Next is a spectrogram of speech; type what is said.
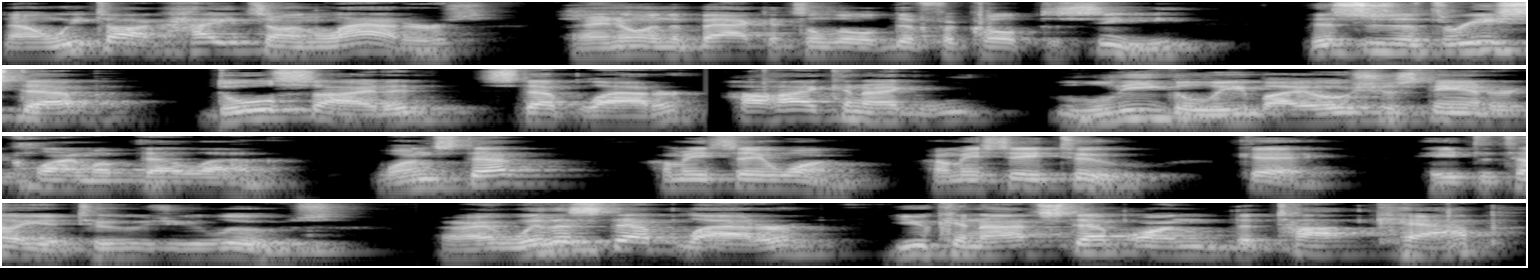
Now, when we talk heights on ladders, and I know in the back it's a little difficult to see, this is a three step, dual sided step ladder. How high can I legally, by OSHA standard, climb up that ladder? One step? How many say one? How many say two? Okay. Hate to tell you, twos you lose. All right. With a step ladder, you cannot step on the top cap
